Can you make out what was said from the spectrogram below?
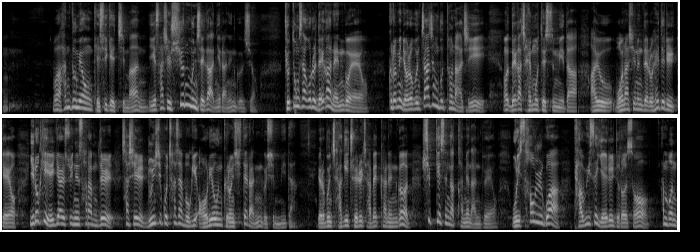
음, 뭐 한두 명 계시겠지만 이게 사실 쉬운 문제가 아니라는 거죠. 교통사고를 내가 낸 거예요. 그러면 여러분 짜증부터 나지. 어, 내가 잘못했습니다. 아유, 원하시는 대로 해드릴게요. 이렇게 얘기할 수 있는 사람들 사실 눈 씻고 찾아보기 어려운 그런 시대라는 것입니다. 여러분, 자기 죄를 자백하는 것 쉽게 생각하면 안 돼요. 우리 사울과 다윗의 예를 들어서 한번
